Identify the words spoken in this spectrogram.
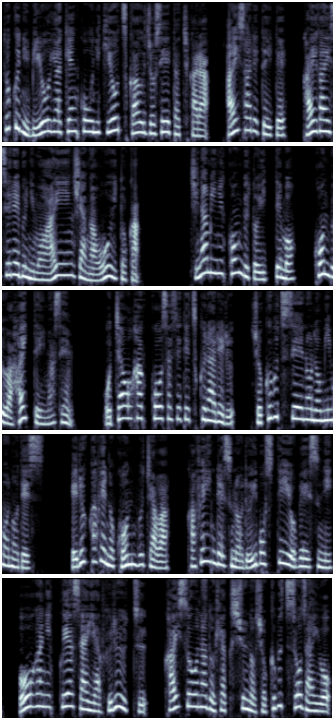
特に美容や健康に気を使う女性たちから愛されていて、海外セレブにも愛飲者が多いとか。ちなみに昆布といっても、昆布は入っていません。お茶を発酵させて作られる植物性の飲み物です。エルカフェの昆布茶はカフェインレスのルイボスティーをベースにオーガニック野菜やフルーツ、海藻など100種の植物素材を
